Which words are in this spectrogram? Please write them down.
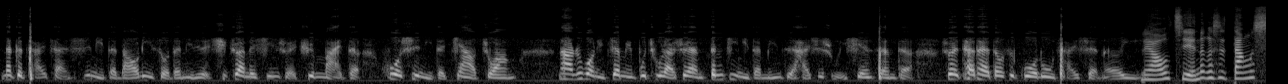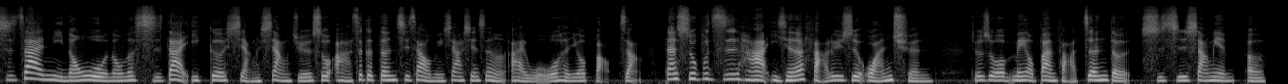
那个财产是你的劳力所得，你的去赚的薪水去买的，或是你的嫁妆。那如果你证明不出来，虽然登记你的名字还是属于先生的，所以太太都是过路财神而已。了解，那个是当时在你侬我侬的时代一个想象，觉得说啊，这个登记在我名下，先生很爱我，我很有保障。但殊不知，哈，以前的法律是完全就是说没有办法真的实质上面呃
